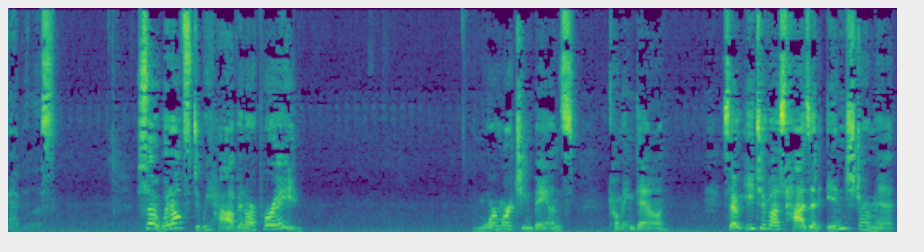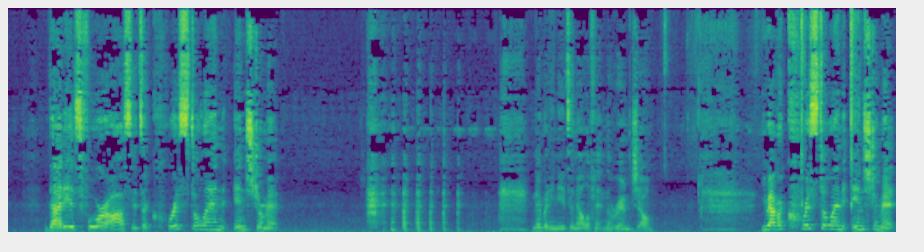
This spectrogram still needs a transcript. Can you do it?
Fabulous. So, what else do we have in our parade? More marching bands coming down. So each of us has an instrument that is for us. It's a crystalline instrument. Nobody needs an elephant in the room, Jill. You have a crystalline instrument.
